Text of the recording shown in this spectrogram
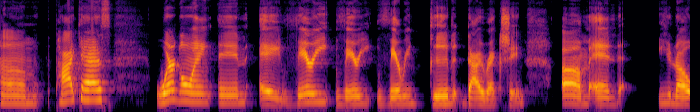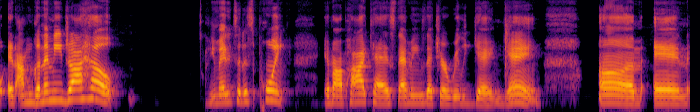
um, podcast. We're going in a very, very, very good direction. Um, and you know, and I'm gonna need y'all help. If you made it to this point in my podcast, that means that you're really gang gang. Um, and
